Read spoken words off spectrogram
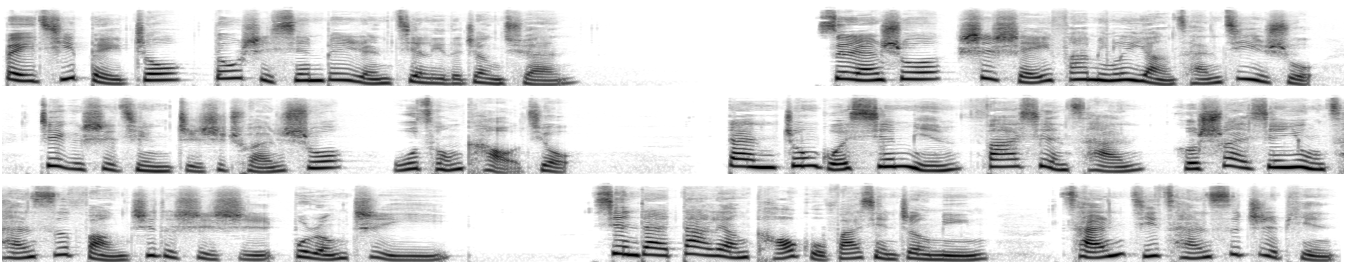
北齐、北周都是鲜卑人建立的政权。虽然说是谁发明了养蚕技术，这个事情只是传说，无从考究。但中国先民发现蚕和率先用蚕丝纺织的事实不容置疑。现代大量考古发现证明，蚕及蚕丝制品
